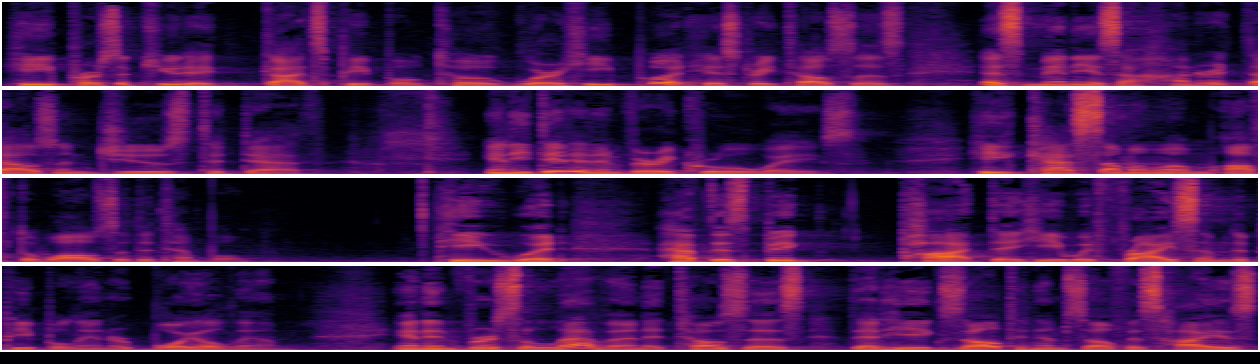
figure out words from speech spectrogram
He persecuted God's people to where he put, history tells us, as many as 100,000 Jews to death. And he did it in very cruel ways. He cast some of them off the walls of the temple. He would have this big pot that he would fry some of the people in or boil them. And in verse 11, it tells us that he exalted himself as high as,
